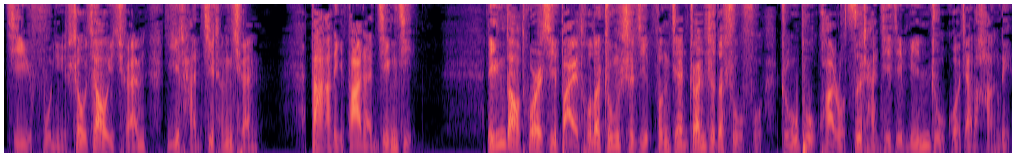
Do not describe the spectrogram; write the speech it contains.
给予妇女受教育权、遗产继承权，大力发展经济，领导土耳其摆脱了中世纪封建专制的束缚，逐步跨入资产阶级民主国家的行列。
